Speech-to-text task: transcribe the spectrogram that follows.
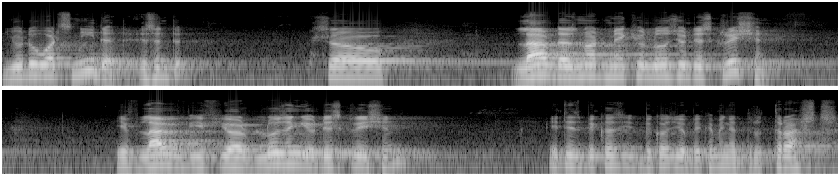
You do what's needed, isn't it? So, love does not make you lose your discretion. If love… if you're losing your discretion, it is because… you- because you're becoming a Dhritarashtra.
